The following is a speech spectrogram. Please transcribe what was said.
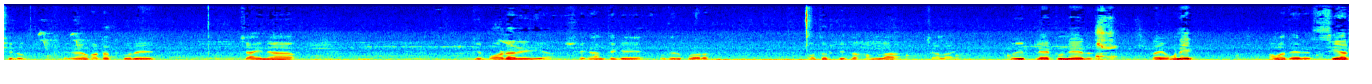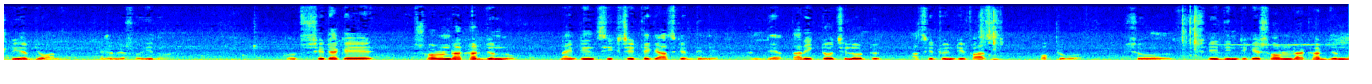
ছিল, সেখানে হঠাৎ করে চাইনা যে বর্ডার এরিয়া সেখান থেকে ওদের উপর অতর্কিত হামলা চালায়। ওই প্ল্যাটুনের প্রায় অনেক আমাদের সিআরপিএফ জওয়ান সেখানে শহীদ হয়। তো সেটাকে স্মরণ রাখার জন্য নাইনটিন সিক্সটির থেকে আজকের দিনে তারিখটাও ছিল আজকে টোয়েন্টি ফার্স্ট অক্টোবর সো সেই দিনটিকে স্মরণ রাখার জন্য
